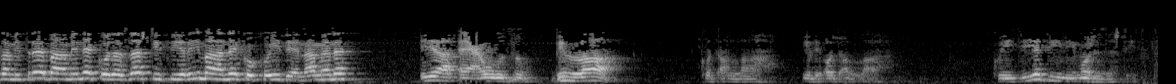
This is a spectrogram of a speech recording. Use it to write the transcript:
da mi treba mi neko da zaštiti jer ima neko ko ide na mene. Ja e'udu billah kod Allah ili od Allah koji ti jedini može zaštititi.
